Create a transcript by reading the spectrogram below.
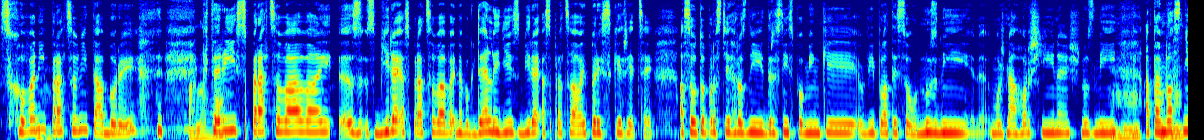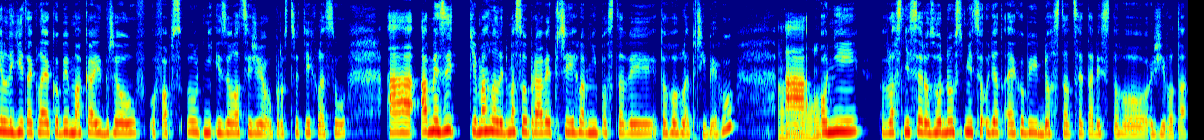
schovaný uh-huh. pracovní tábory, ano. který zpracovávají, sbírají a zpracovávají, nebo kde lidi sbírají a zpracovávají pryskyřici. A jsou to prostě hrozný drsný vzpomínky, výplaty jsou nuzný, možná horší než nuzný. Uh-huh, a tam vlastně uh-huh. lidi takhle jakoby makají, dřou v, v absolutní izolaci, že jo, uprostřed těch lesů. A, a mezi těmahle lidma jsou právě tři hlavní postavy tohohle příběhu. Ano. A oni vlastně se rozhodnou s tím něco udělat a jakoby dostat se tady z toho života.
